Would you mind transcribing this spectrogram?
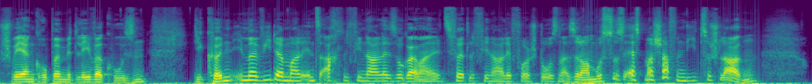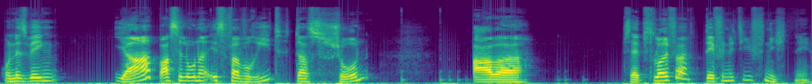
schweren Gruppe mit Leverkusen. Die können immer wieder mal ins Achtelfinale, sogar mal ins Viertelfinale vorstoßen. Also da musst du es erstmal schaffen, die zu schlagen. Und deswegen, ja, Barcelona ist Favorit, das schon. Aber Selbstläufer definitiv nicht, nee.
